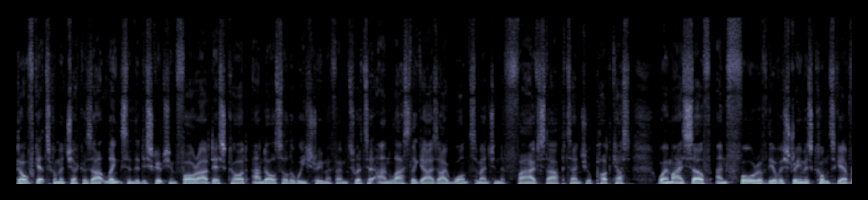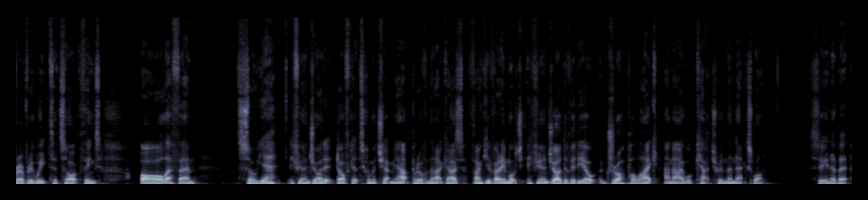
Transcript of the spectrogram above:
don't forget to come and check us out. Links in the description for our Discord and also the WeStream FM Twitter. And lastly, guys, I want to mention the Five Star Potential podcast, where myself and four of the other streamers come together every week to talk things all FM. So yeah, if you enjoyed it, don't forget to come and check me out. But other than that, guys, thank you very much. If you enjoyed the video, drop a like, and I will catch you in the next one. See you in a bit.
